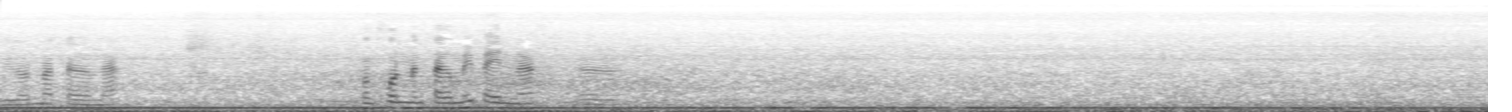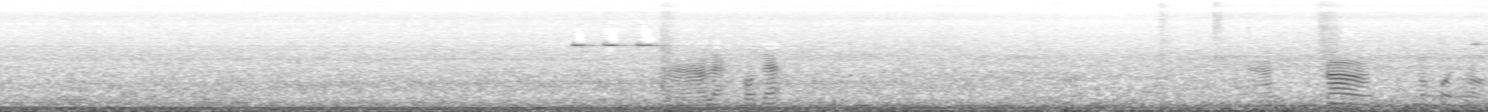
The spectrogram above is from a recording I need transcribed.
มีรถมาเติมแล้วบางคนมันเติมไม่เป็นนะเออ เอาละครบ แล้วนะครับ ก็มากดลอง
